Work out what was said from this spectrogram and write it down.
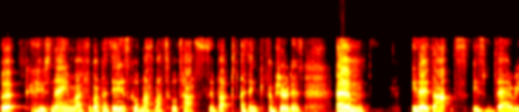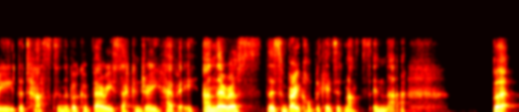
book, whose name I've forgotten. I think it's called Mathematical Tasks. In fact, I think I'm sure it is. Um, you know, that is very the tasks in the book are very secondary heavy, and there are there's some very complicated maths in there. But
